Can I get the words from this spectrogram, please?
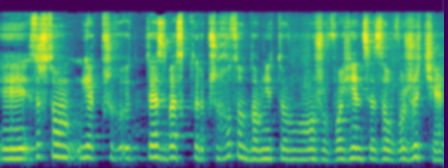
Y, zresztą, jak te z Was, które przychodzą do mnie, to może w łazience zauważycie,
